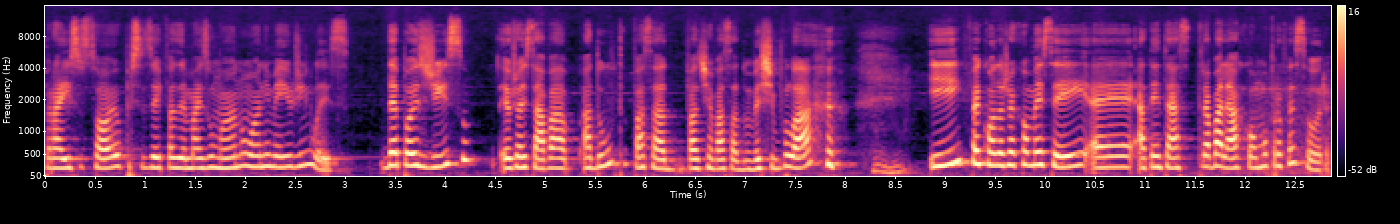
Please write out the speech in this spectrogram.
Para isso só eu precisei fazer mais um ano, um ano e meio de inglês. Depois disso, eu já estava adulta, passado, tinha passado no vestibular. Uhum. E foi quando eu já comecei é, a tentar trabalhar como professora.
